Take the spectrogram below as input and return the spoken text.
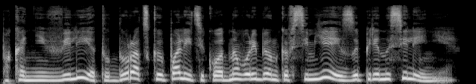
пока не ввели эту дурацкую политику одного ребенка в семье из-за перенаселения.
